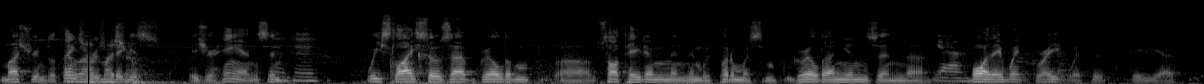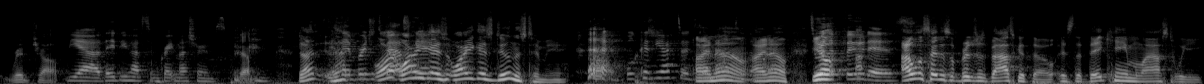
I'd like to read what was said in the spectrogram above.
mushrooms. The things love were as big as, as your hands. And Mm-hmm. we sliced those up, grilled them, uh, sauteed them, and then we put them with some grilled onions. And uh, Yeah. boy, they went great with the, the uh, rib chop. Yeah, they do have some great mushrooms. Yeah. That, then that- Bridget's why, why are you basket. guys Why are you guys doing this to me? well, because you have to. I come out know, to the I know. It's You where know, the food is. I will say this with Bridget's basket though is that they came last week,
